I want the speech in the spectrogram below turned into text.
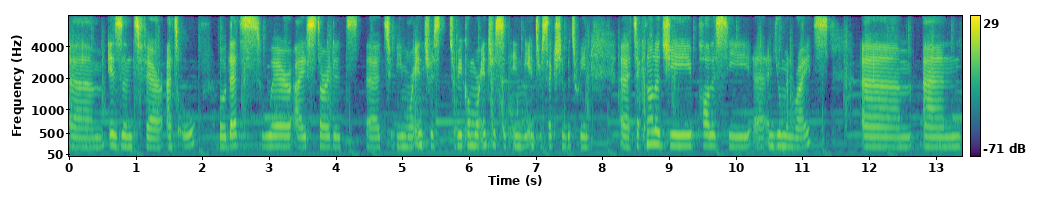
um, isn't fair at all. So that's where I started uh, to be more interested, to become more interested in the intersection between uh, technology, policy, uh, and human rights. Um, and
